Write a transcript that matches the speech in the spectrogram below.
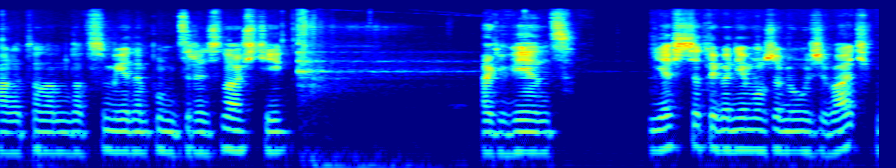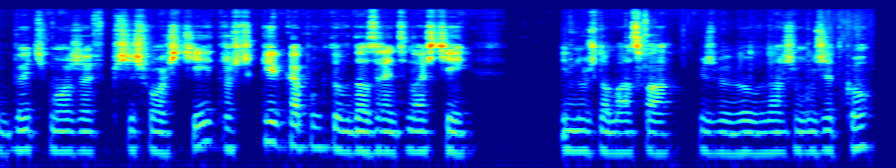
ale to nam da w sumie jeden punkt zręczności. Tak więc jeszcze tego nie możemy używać. Być może w przyszłości. Troszkę kilka punktów do zręczności i nóż do masła już by był w naszym użytku.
